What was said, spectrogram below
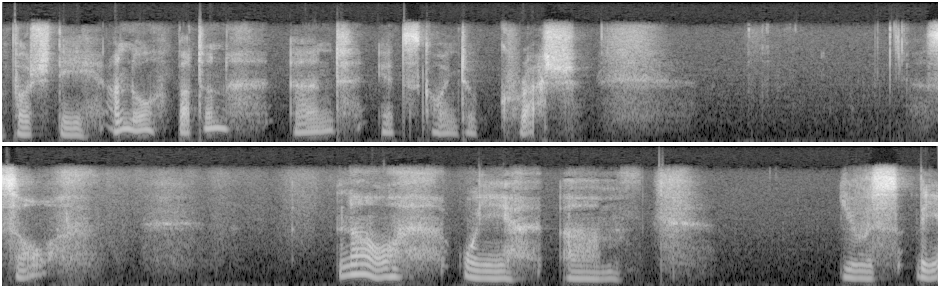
push the undo button and it's going to crash. So now we um, use the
